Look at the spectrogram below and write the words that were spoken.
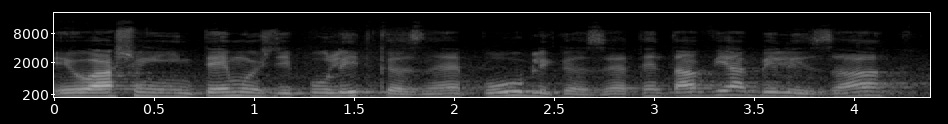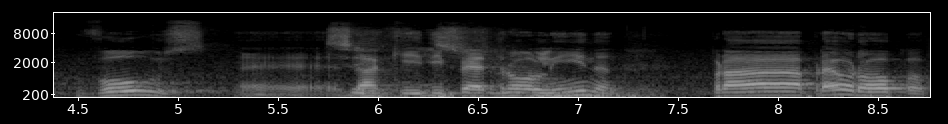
eu acho em termos de políticas né, públicas, é tentar viabilizar voos é, daqui de né? Petrolina para a Europa.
